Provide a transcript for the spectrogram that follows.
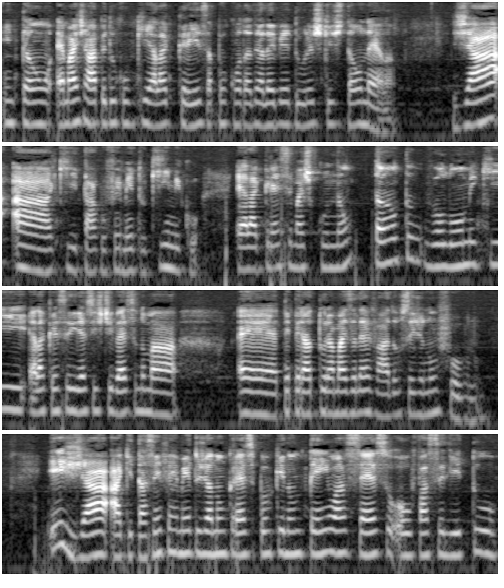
Então, é mais rápido com que ela cresça por conta das leveduras que estão nela. Já a que está com fermento químico, ela cresce, mas com não tanto volume que ela cresceria se estivesse numa é, temperatura mais elevada, ou seja, num forno. E já a que está sem fermento já não cresce porque não tem o acesso ou facilita o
